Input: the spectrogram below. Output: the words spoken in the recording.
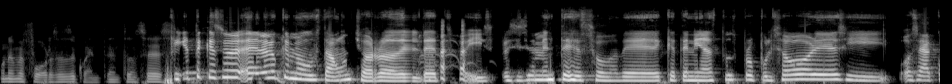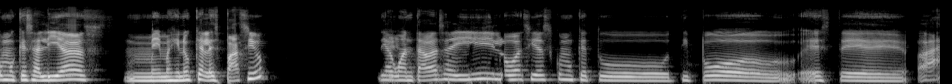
Un M-Force, haz de cuenta. Entonces, Fíjate que eso era lo que me gustaba un chorro del Dead Space, precisamente eso, de que tenías tus propulsores y, o sea, como que salías, me imagino que al espacio, y Sí. aguantabas ahí y luego hacías como que tu tipo, este, ah,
